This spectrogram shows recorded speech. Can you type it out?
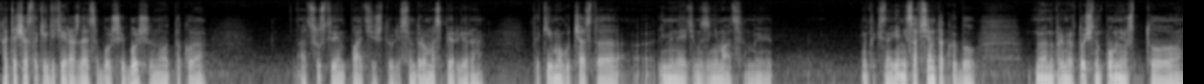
Хотя сейчас таких детей рождается больше и больше, но вот такое отсутствие эмпатии, что ли, синдром Аспергера. Такие могут часто э, именно этим и заниматься. Мы, мы такие знаем. Я не совсем такой был, но я, например, точно помню, что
